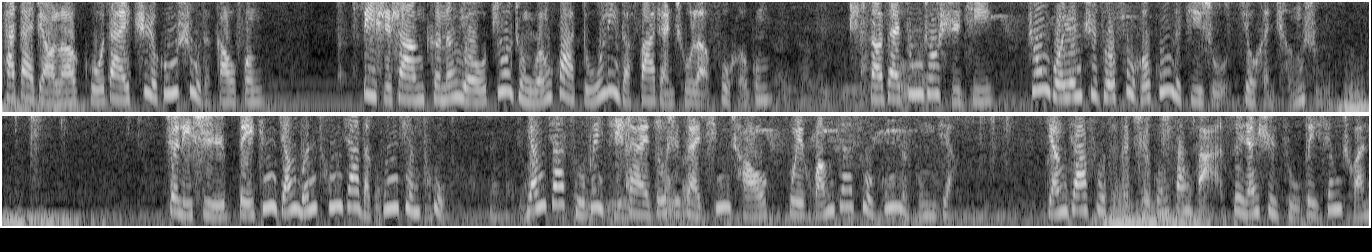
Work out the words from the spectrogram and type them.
它代表了古代制弓术的高峰。历史上可能有多种文化独立地发展出了复合弓。早在东周时期，中国人制作复合弓的技术就很成熟。这里是北京杨文通家的弓箭铺，杨家祖辈几代都是在清朝为皇家做工的工匠。杨家父子的制弓方法虽然是祖辈相传，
